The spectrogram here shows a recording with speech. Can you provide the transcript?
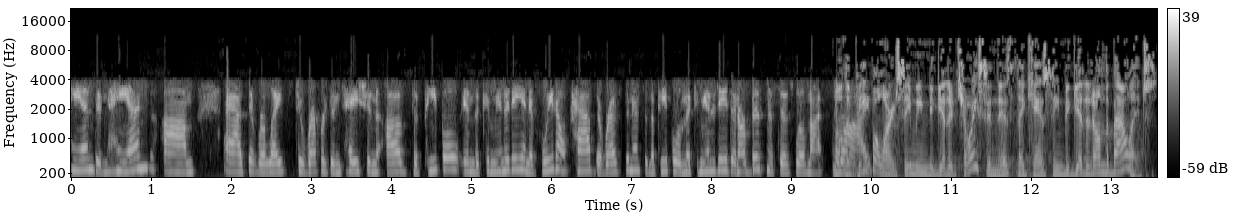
hand in hand um, as it relates to representation of the people in the community. And if we don't have the residents and the people in the community, then our businesses will not thrive. Well, the people aren't seeming to get a choice in this. They can't seem to get it on the ballots.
